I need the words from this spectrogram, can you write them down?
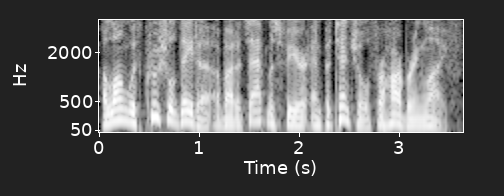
along with crucial data about its atmosphere and potential for harboring life.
